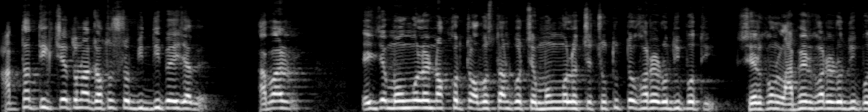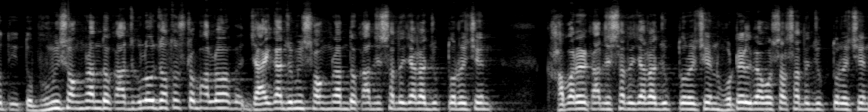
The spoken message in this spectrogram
আধ্যাত্মিক চেতনা যথেষ্ট বৃদ্ধি পেয়ে যাবে। আবার এই যে মঙ্গলের নক্ষত্র অবস্থান করছে, মঙ্গল হচ্ছে চতুর্থ ঘরের অধিপতি, সেরকম লাভের ঘরের অধিপতি। তো ভূমি সংক্রান্ত কাজগুলোও যথেষ্ট ভালো হবে। জায়গা জমি সংক্রান্ত কাজের সাথে যারা যুক্ত রয়েছেন, খাবারের কাজের সাথে যারা যুক্ত রয়েছেন, হোটেল ব্যবসার সাথে যুক্ত রয়েছেন,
